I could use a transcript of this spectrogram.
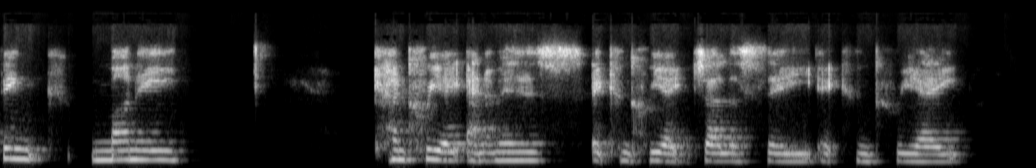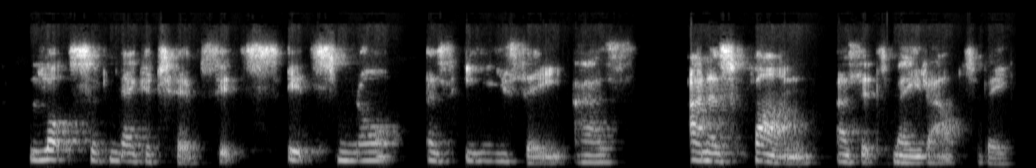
think money can create enemies, it can create jealousy, it can create lots of negatives. It's it's not as easy as and as fun as it's made out to be.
